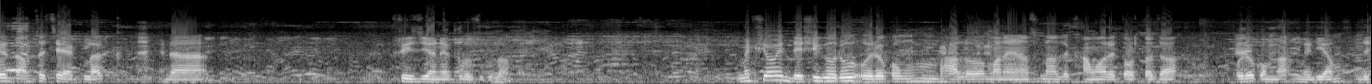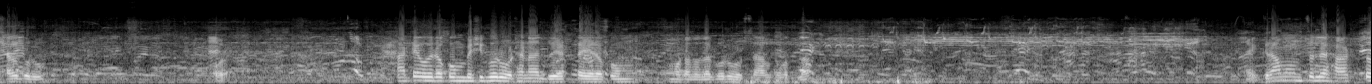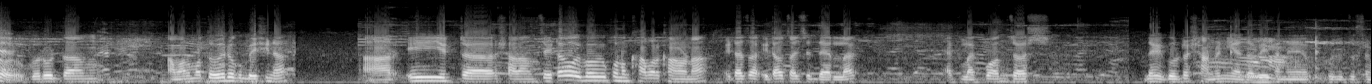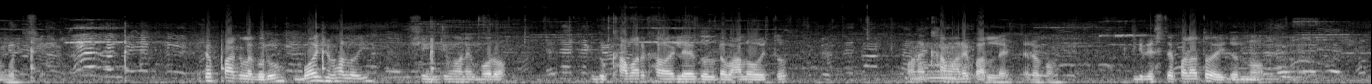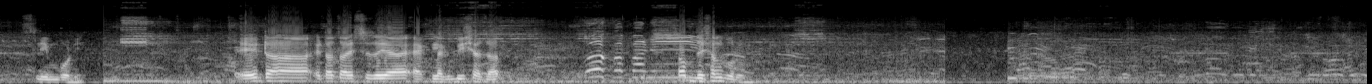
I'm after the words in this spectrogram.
এর দাম চাইছে এক লাখ। এটা ফ্রিজিয়ানের ক্রোজগুলো ম্যাক্সিমাম দেশি গরু ওই রকম ভালো মানে আছে না যে খামারে তরতাজা? ওইরকম না মিডিয়াম দেশাল গরু। হাটে ওই রকম বেশি গরু ওঠে না, দুই একটা এরকম মোটা তাজা গরু উঠছে, হালকা পাতলা। গ্রাম অঞ্চলে হাট তো গরুর দাম আমার মতো ওইরকম বেশি না। আর এই একটা সারাংশ এটাও ওইভাবে কোনো খাবার খাওয়ানো না, এটা এটাও চাইছে দেড় লাখ, এক লাখ পঞ্চাশ। দেখে গরুটা সামনে নিয়ে যাবে, এখানে প্রচুর দুষ্টামি করতেছে। এটা পাগলা গরু, বয়স ভালোই, শিং টিং অনেক বড়। কিন্তু খাবার খাওয়াইলে গরুটা ভালো হইতো। অনেক খামারে পারলে এরকম। গৃহস্থে পালা তো এই জন্য স্লিম বডি এটা এটা চাইছে যে এক লাখ বিশ হাজার। সব দেশাল গরু।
